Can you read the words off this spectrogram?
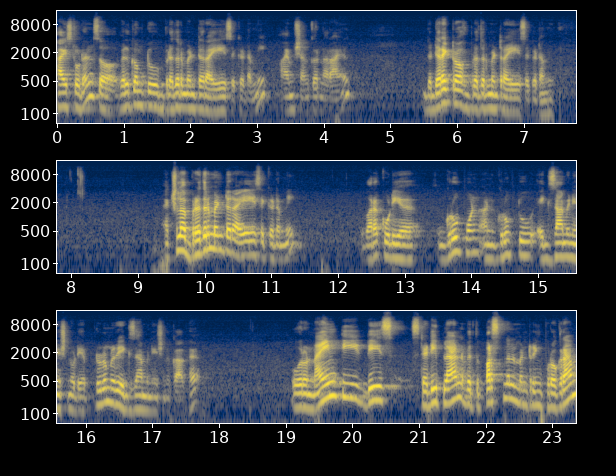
Hi students, uh, welcome to Brother Mentor IAS Academy. I am Shankar Narayan, the director of Brother Mentor IAS Academy. ஆக்சுவலாக பிரதர் மென்டர் ஐஏஎஸ் அகாடமி வரக்கூடிய group one and group two எக்ஸாமினேஷனுடைய ப்ரிலிமினரி எக்ஸாமினேஷனுக்காக ஒரு ninety days study plan with personal mentoring programme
